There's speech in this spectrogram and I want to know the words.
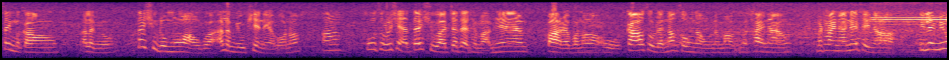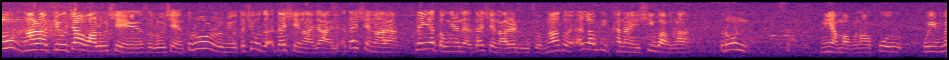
စိတ်မကောင်းအဲ့လိုမျိုးတက်ရှူလို့မရဘူးကွာအဲ့လိုမျိုးဖြစ်နေတယ်ဗောနော်အာကိုဆိုလို့ရှိရင်အသက်ရှူကကြက်တဲ့ထဲမှာအမြဲတမ်းပါတယ်ဗောနော်ဟိုကားဆိုလည်းနောက်ဆုံးကောင်လည်းမထိုင်နိုင်အောင်မထိုင်နိုင်တဲ့ချိန်တော့ဒီလိုမျိုးငါတော့ပြိုကျသွားလို့ရှိရင်ဆိုလို့ရှိရင်သူတို့လိုမျိုးတချို့ဆိုအသက်ရှင်လာကြတယ်လေအသက်ရှင်လာတာ2ရက်3ရက်နဲ့အသက်ရှင်လာတဲ့လူဆိုငါဆိုရင်အဲ့လောက်ထိခံနိုင်ရှိပါမလားသူတို့ နေရာမှာပေါ့နော်ကိုဝင်မ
